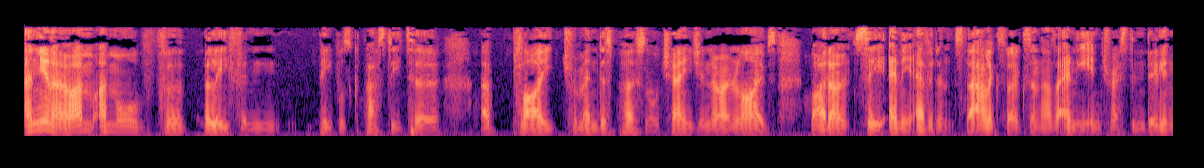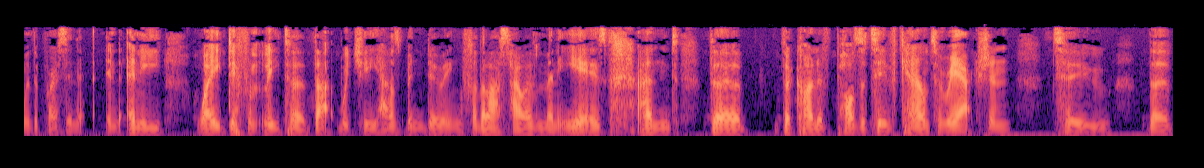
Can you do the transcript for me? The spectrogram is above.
and you know, I'm I'm all for belief in people's capacity to apply tremendous personal change in their own lives, but I don't see any evidence that Alex Ferguson has any interest in dealing with the press in in any way differently to that which he has been doing for the last however many years. And the the kind of positive counter reaction to the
